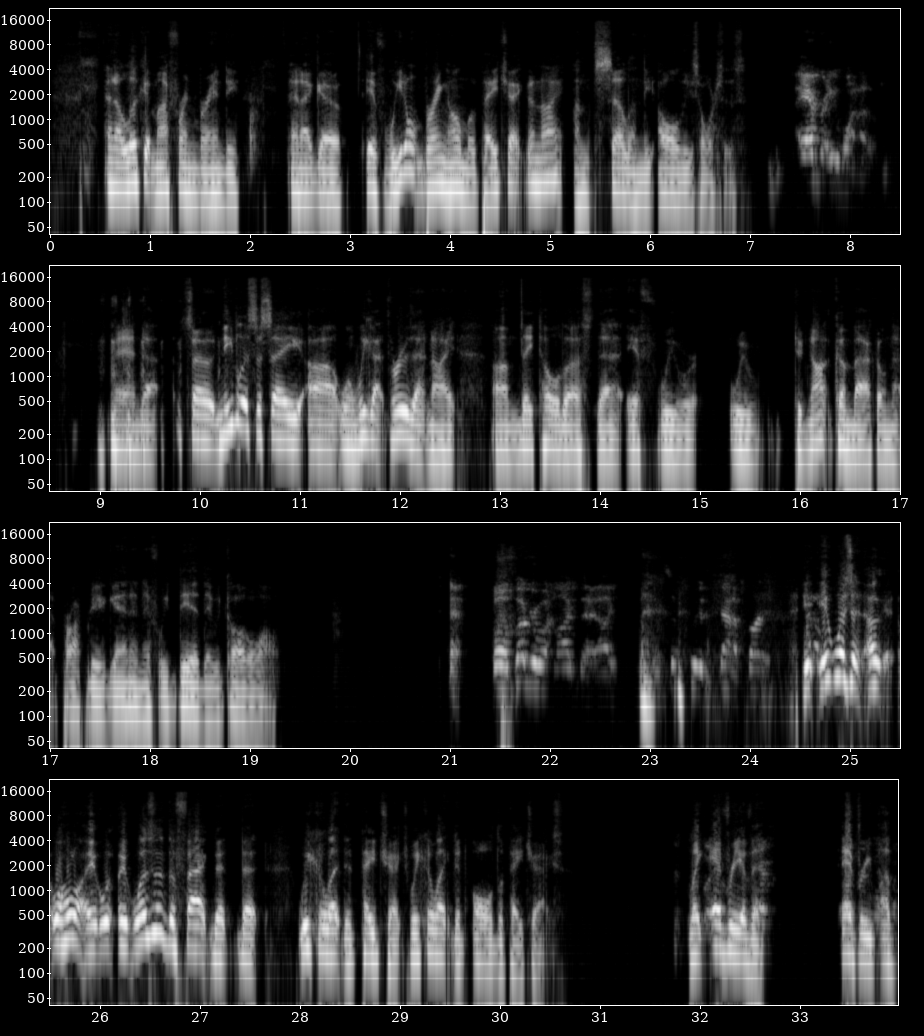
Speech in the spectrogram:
And I look at my friend Brandy and I go, if we don't bring home a paycheck tonight, I'm selling the all these horses. Every one of them. And uh, so, needless to say, uh, when we got through that night, um, they told us that if we were we to not come back on that property again, and if we did, they would call the law. Well, Booger wasn't like that. Like, it's, it's kind of funny. It, it wasn't. Uh, well, hold on. It, it wasn't the fact that that we collected paychecks. We collected all the paychecks, like every event, every. Uh,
